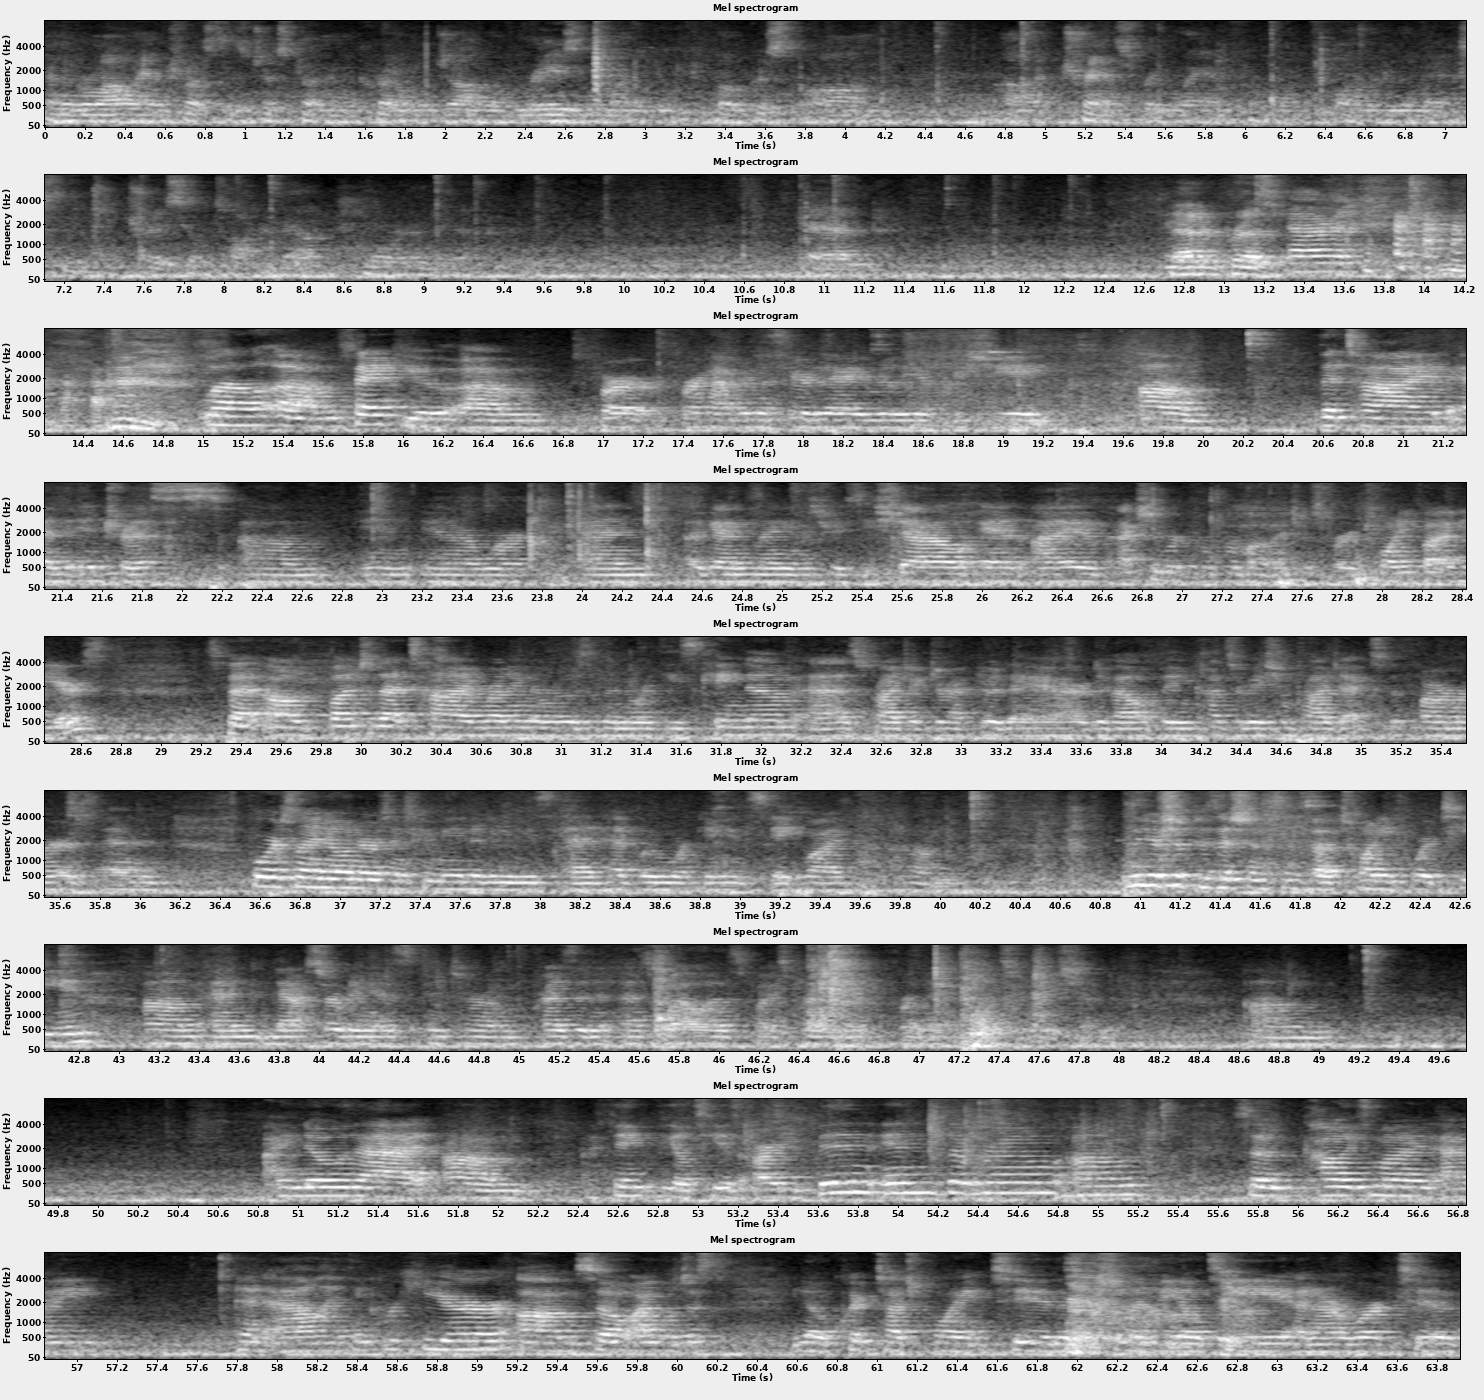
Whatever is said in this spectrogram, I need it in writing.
And the Vermont Land Trust has just done an incredible job of raising money to be focused on uh, transferring land from one farmer to the next, that Tracy will talk about more in a minute. And Madam President, All right. Well, um, thank you, um, for, for having us here today. I really appreciate, um, the time and the interest, um, in, in our work. And again, my name is Tracy Zschau, and I have actually worked for Vermont Ventures for twenty-five years. Spent a bunch of that time running the roads in the Northeast Kingdom as project director there, developing conservation projects with farmers and forest landowners and communities, and have been working in statewide, um, leadership position since about 2014, um, and now serving as interim president as well as vice president for land conservation. Um, I know that, um, I think VLT has already been in the room, um, so colleagues of mine, Abby and Al, I think we're here, um, so I will just, you know, quick touch point to the mission of VLT and our work to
